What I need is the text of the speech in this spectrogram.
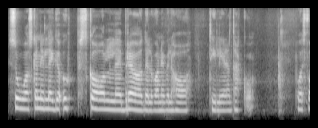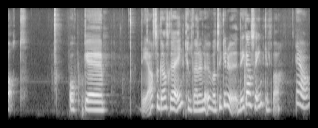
så ska ni lägga upp skal, bröd eller vad ni vill ha till er taco på ett fat. Och eh, det är alltså ganska enkelt där, eller hur? Vad tycker du? Det är ganska enkelt va? Ja.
